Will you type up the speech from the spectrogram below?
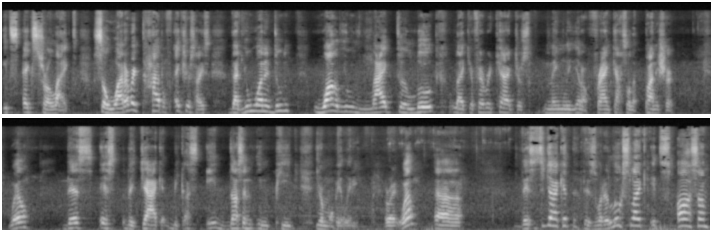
it's extra light. So whatever type of exercise that you want to do while you like to look like your favorite characters, namely, you know, Frank Castle, the Punisher, well, this is the jacket because it doesn't impede your mobility. All right, well, uh, this is the jacket. This is what it looks like. It's awesome.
